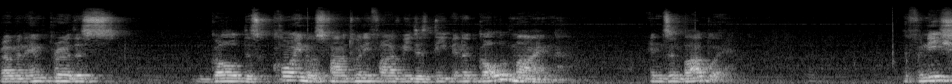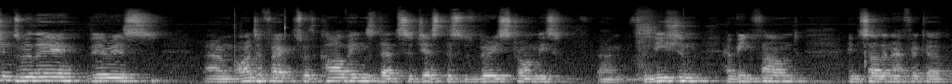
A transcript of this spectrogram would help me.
Roman emperor, this gold, this coin was found 25 meters deep in a gold mine in Zimbabwe. The Phoenicians were there, various um, artifacts with carvings that suggest this was very strongly um, Phoenician have been found in southern Africa.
